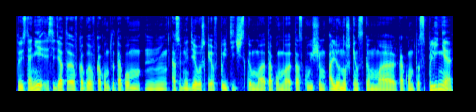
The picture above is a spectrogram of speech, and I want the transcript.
То есть они сидят в, какой, в каком-то таком, особенно девушки, в поэтическом таком тоскующем аленушкинском каком-то сплине,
